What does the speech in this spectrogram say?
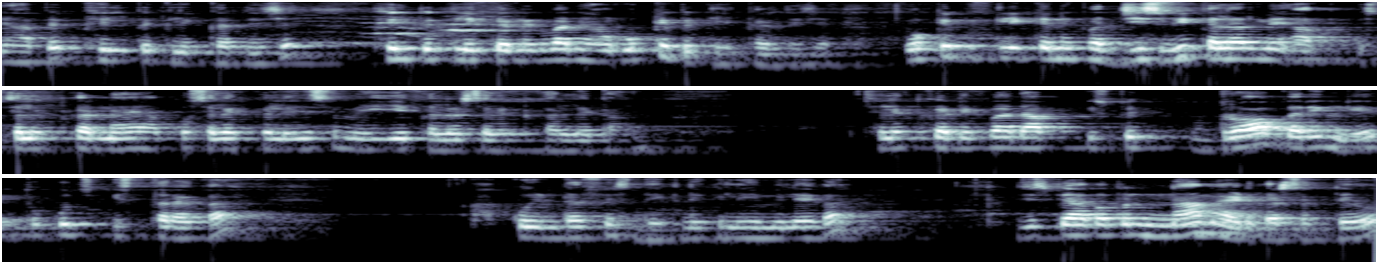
यहाँ पे फिल पे क्लिक कर दीजिए। फिल पे क्लिक करने के बाद यहाँ ओके पे क्लिक कर दीजिए। ओके पे क्लिक करने के बाद जिस भी कलर में आप सेलेक्ट करना है आपको सेलेक्ट कर लीजिए। जैसे मैं ये कलर सेलेक्ट कर लेता हूँ। सेलेक्ट करने के बाद आप इस पर ड्रॉ करेंगे तो कुछ इस तरह का आपको इंटरफेस देखने के लिए मिलेगा, जिस पे आप अपना नाम ऐड कर सकते हो।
